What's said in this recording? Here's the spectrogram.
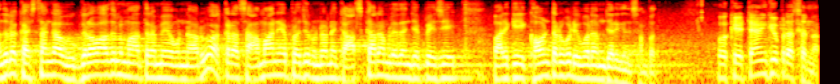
అందులో ఖచ్చితంగా ఉగ్రవాదులు మాత్రమే ఉన్నారు. అక్కడ సామాన్య ప్రజలు ఉండడానికి ఆస్కారం లేదని చెప్పేసి వారికి కౌంటర్ కూడా ఇవ్వడం జరిగింది Sampath. Okay thank you Prasanna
